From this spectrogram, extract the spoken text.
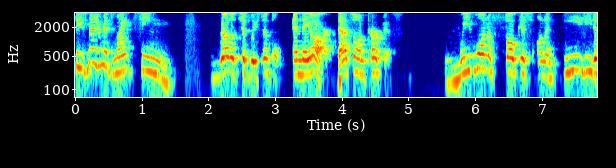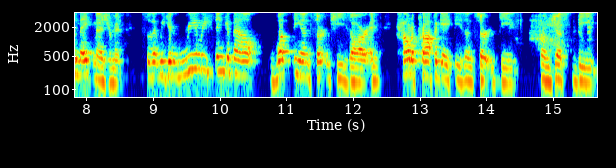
these measurements might seem relatively simple, and they are. That's on purpose. We want to focus on an easy to make measurement so that we can really think about what the uncertainties are and how to propagate these uncertainties from just the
